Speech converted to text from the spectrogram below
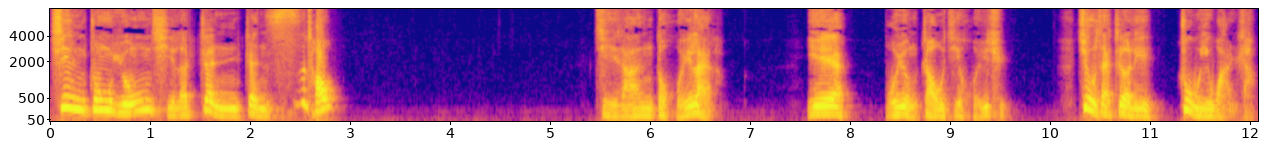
心中涌起了阵阵思潮。既然都回来了，也不用着急回去，就在这里住一晚上。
